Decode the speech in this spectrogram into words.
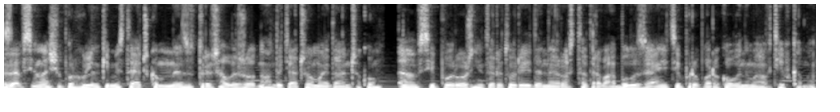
За всі наші прогулянки містечком не зустрічали жодного дитячого майданчику, а всі порожні території, де не росте трава, були зайняті припаркованими автівками.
